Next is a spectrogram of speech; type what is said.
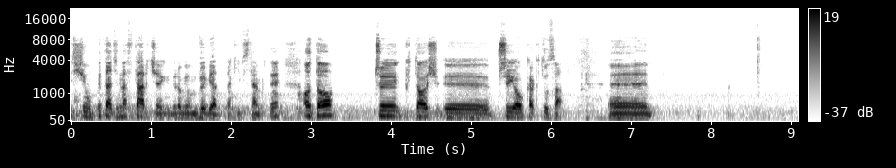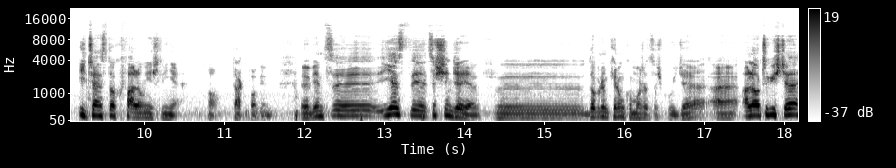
się pytać na starcie, gdy robią wywiad taki wstępny, o to, czy ktoś przyjął kaktusa. I często chwalą, jeśli nie. O, tak powiem. Y, Więc y, jest, y, coś się dzieje. W dobrym kierunku może coś pójdzie, e, ale oczywiście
